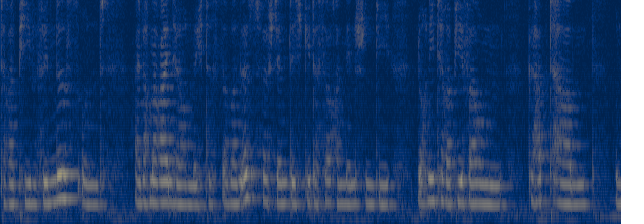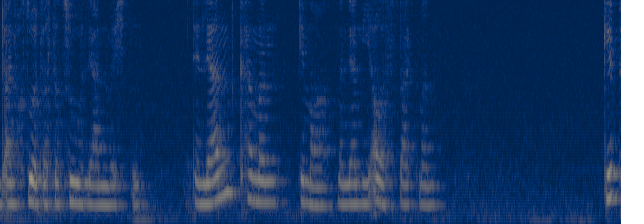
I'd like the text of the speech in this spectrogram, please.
Therapie befindest und einfach mal reinhören möchtest. Aber selbstverständlich geht das auch an Menschen, die noch nie Therapieerfahrungen gehabt haben und einfach so etwas dazu lernen möchten. Denn lernen kann man Immer, man lernt nie aus, sagt man. Gib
